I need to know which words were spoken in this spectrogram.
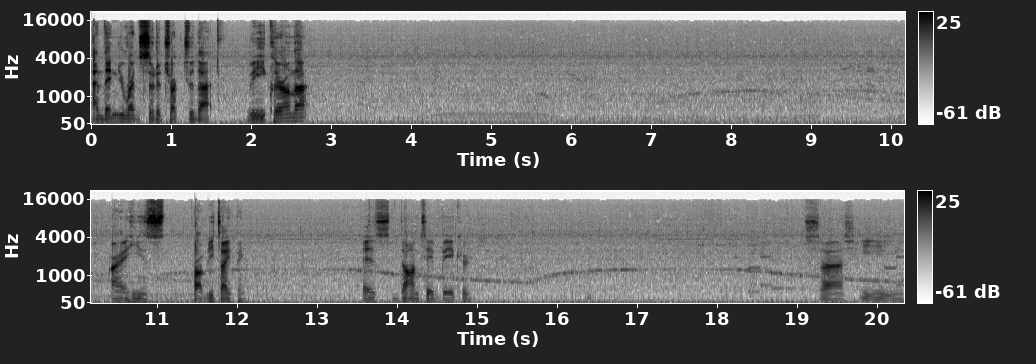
and then you register the truck to that. We clear on that? All right, he's probably typing. It's Dante Baker. Slash E.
